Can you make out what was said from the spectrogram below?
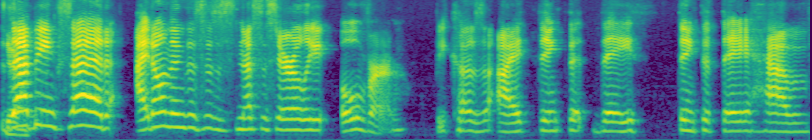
Yeah. that being said, I don't think this is necessarily over because I think that they think that they have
